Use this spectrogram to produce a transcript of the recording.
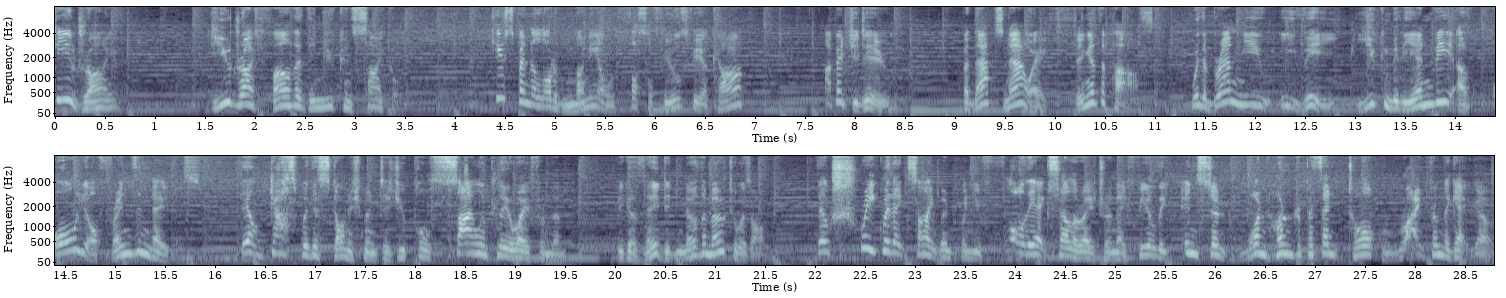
Do you drive? Do you drive farther than you can cycle? Do you spend a lot of money on fossil fuels for your car? I bet you do. But that's now a thing of the past. With a brand new EV, you can be the envy of all your friends and neighbours. They'll gasp with astonishment as you pull silently away from them because they didn't know the motor was on. They'll shriek with excitement when you floor the accelerator and they feel the instant 100% torque right from the get go.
